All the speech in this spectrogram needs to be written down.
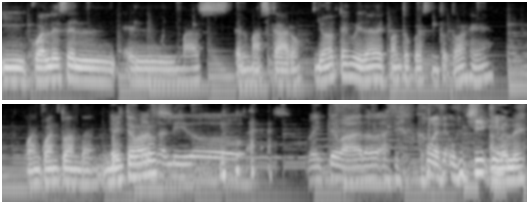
¿y cuál es el, el más el más caro? Yo no tengo idea de cuánto cuesta un tatuaje, ¿eh? ¿O en cuánto andan? El que ¿20 me ha varos? salido 20 varos, así como un chicle. Ándale.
